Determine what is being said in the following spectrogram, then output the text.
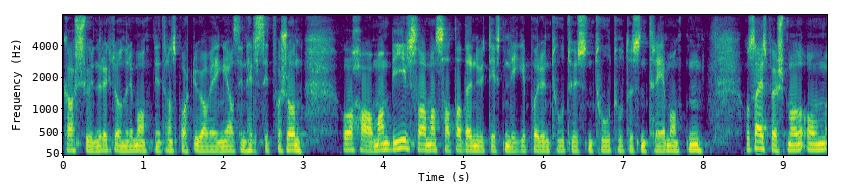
ca. 700 kroner i måneden i transport, uavhengig av sin helsesituasjon. Og har man bil, så har man satt at den utgiften ligger på rundt 2002-2003 i måneden. Og så er spørsmålet om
